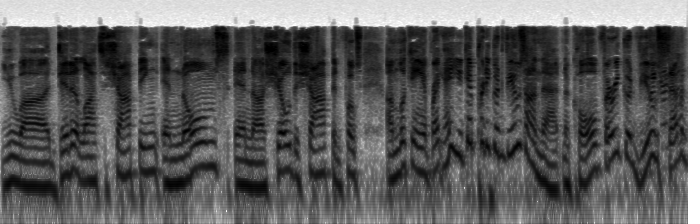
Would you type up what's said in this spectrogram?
You uh, did it, lots of shopping and gnomes, and uh, show the shop. And folks, I'm looking at right. Hey, you get pretty good views on that, Nicole. Very good views. Seven.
